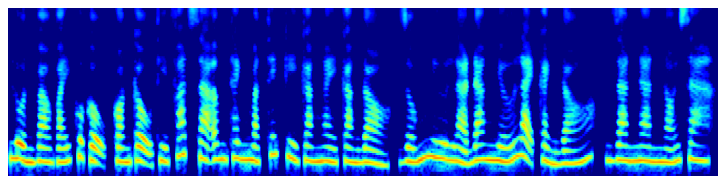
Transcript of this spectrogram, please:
luồn vào váy của cậu, còn cậu thì phát ra âm thanh mặt thích kỳ càng ngày càng đỏ, giống như là đang nhớ lại cảnh đó, gian nan nói ra.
